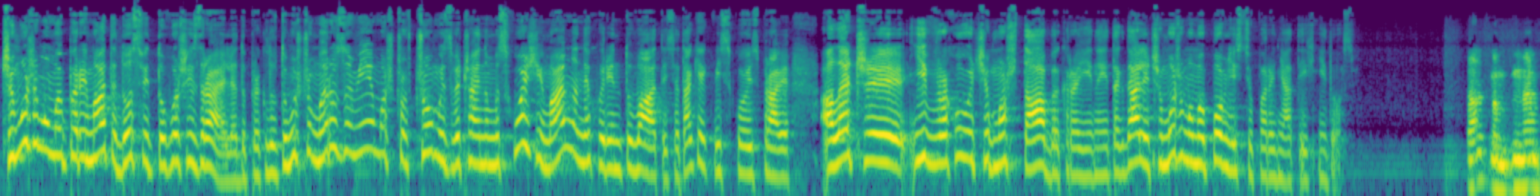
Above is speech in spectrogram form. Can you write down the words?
Чи можемо ми переймати досвід того ж Ізраїля, до прикладу? Тому що ми розуміємо, що в чомусь, звичайно, ми схожі і маємо на них орієнтуватися, так як в військовій справі. Але чи і враховуючи масштаби країни і так далі, чи можемо ми повністю перейняти їхній досвід? Так, нам не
